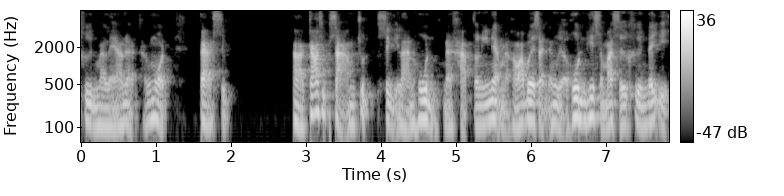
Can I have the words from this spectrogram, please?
คืนมาแล้วเนี่ยทั้งหมด80 93.4 ล้านหุ้นนะครับตรงนี้เนี่ยหมายความว่าบริษัทยังเหลือหุ้นที่สามารถซื้อคืนได้อีก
